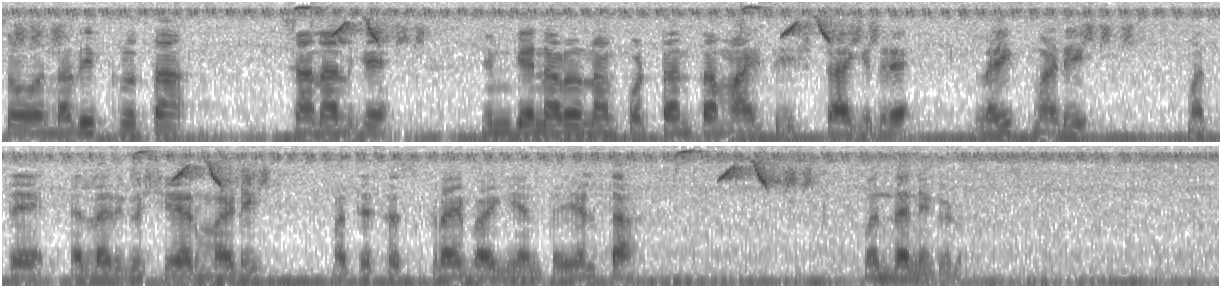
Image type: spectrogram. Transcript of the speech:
ಸೊ ನವೀಕೃತ ಚಾನಲ್ಗೆ ನಿಮಗೇನಾದ್ರು ನಾನು ಕೊಟ್ಟಂಥ ಮಾಹಿತಿ ಇಷ್ಟ ಆಗಿದರೆ ಲೈಕ್ ಮಾಡಿ ಮತ್ತು ಎಲ್ಲರಿಗೂ ಶೇರ್ ಮಾಡಿ. ಮತ್ತು ಸಬ್ಸ್ಕ್ರೈಬ್ ಆಗಿ ಅಂತ ಹೇಳ್ತಾ ವಂದನೆಗಳು.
